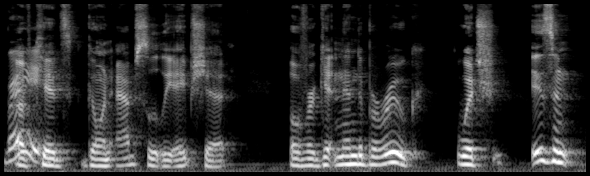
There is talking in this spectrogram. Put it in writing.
right of kids going absolutely apeshit over getting into Baruch, which isn't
